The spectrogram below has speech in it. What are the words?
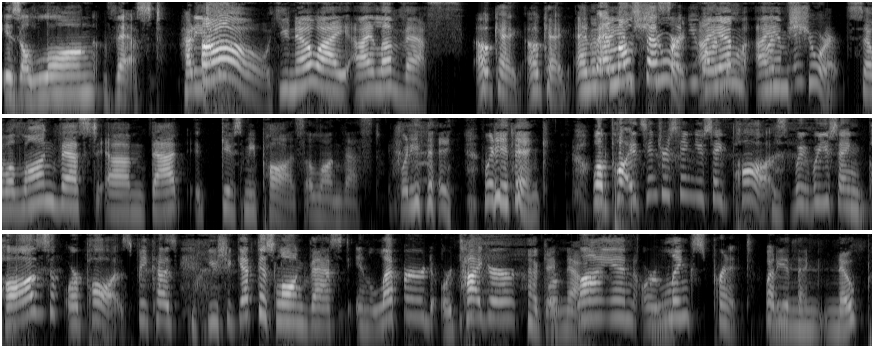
is a long vest. How do you? Oh, you know, I I love vests. Okay, okay, and, and most vests short. you I am long, I am short, so a long vest um, that gives me pause. A long vest. What do you think? what do you think? Well, it's interesting you say pause. Were you saying pause or pause? Because you should get this long vest in leopard or tiger okay, or no. lion or mm. lynx print. What do you think? Nope.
